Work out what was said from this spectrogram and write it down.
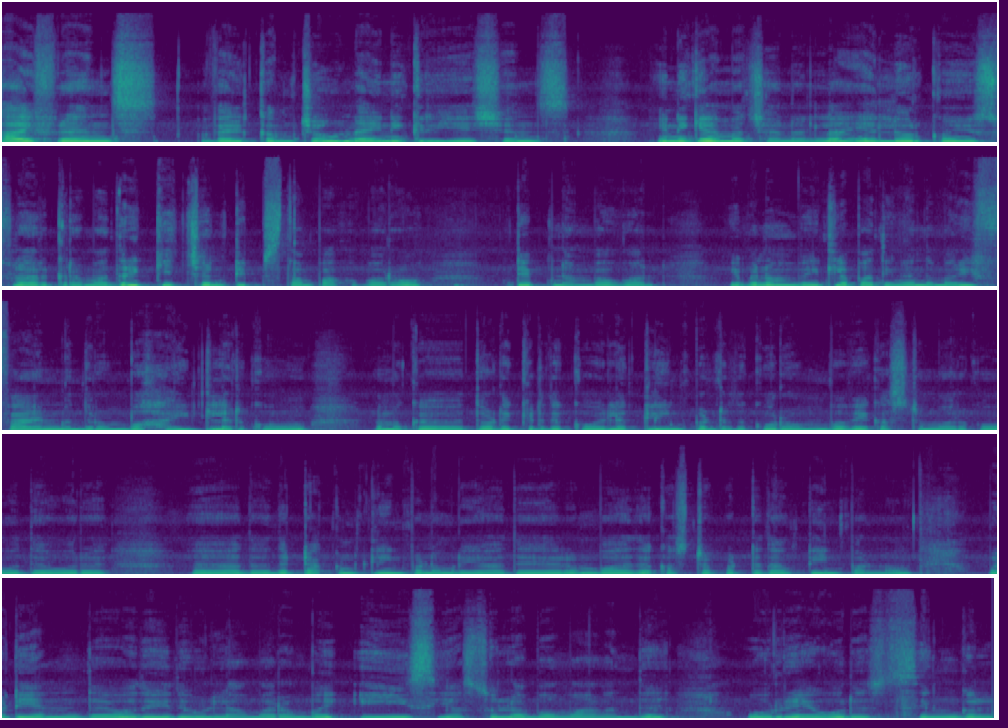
Hi friends welcome to Naini creations இன்றைக்கி நம்ம சேனலில் எல்லோருக்கும் யூஸ்ஃபுல்லாக இருக்கிற மாதிரி கிச்சன் டிப்ஸ் தான் பார்க்க போகிறோம் டிப் நம்பர் ஒன் இப்போ நம்ம வீட்டில் பார்த்திங்கன்னா இந்த மாதிரி ஃபேன் வந்து ரொம்ப ஹைட்டில் இருக்கும். நமக்கு துடைக்கிறதுக்கோ இல்லை க்ளீன் பண்ணுறதுக்கோ ரொம்பவே கஷ்டமாக இருக்கும். அது ஒரு அதை வந்து டக்குன்னு க்ளீன் பண்ண முடியாது. ரொம்ப கஷ்டப்பட்டு தான் க்ளீன் பண்ணும். பட் எந்த ஒரு இதுவும் இல்லாமல் ரொம்ப ஈஸியாக சுலபமாக வந்து ஒரே ஒரு சிங்கிள்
